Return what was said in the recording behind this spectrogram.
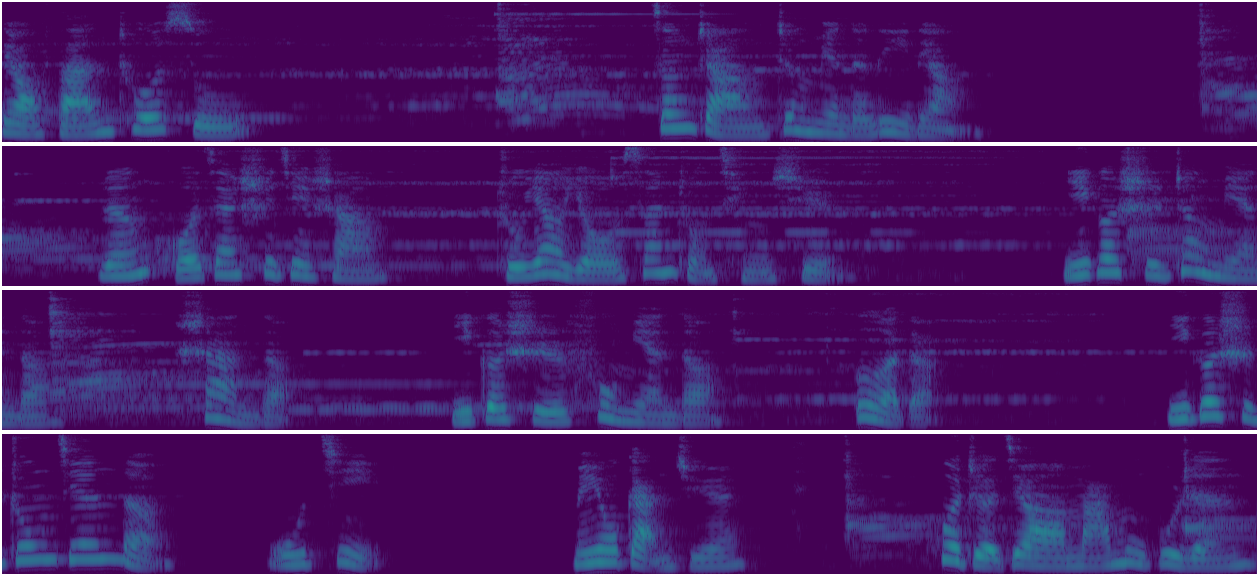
了凡脱俗，增长正面的力量。人活在世界上，主要有三种情绪：一个是正面的、善的；一个是负面的、恶的；一个是中间的、无忌、没有感觉，或者叫麻木不仁。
